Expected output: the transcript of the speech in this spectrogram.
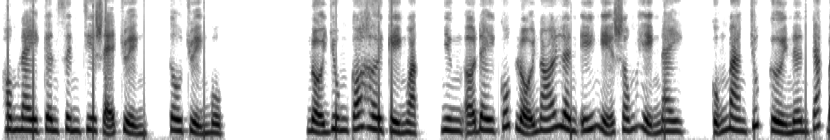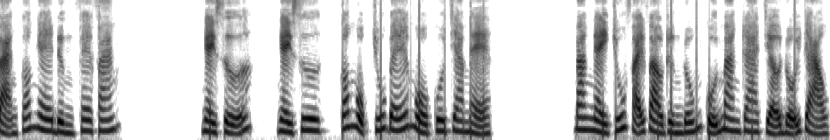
Hôm nay kênh xin chia sẻ chuyện, câu chuyện một. Nội dung có hơi kỳ ngoặc, nhưng ở đây cốt lỗi nói lên ý nghĩa sống hiện nay, cũng mang chút cười nên các bạn có nghe đừng phê phán. Ngày xưa, ngày xưa, có một chú bé mồ côi cha mẹ. Ban ngày chú phải vào rừng đốn củi mang ra chợ đổi gạo.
